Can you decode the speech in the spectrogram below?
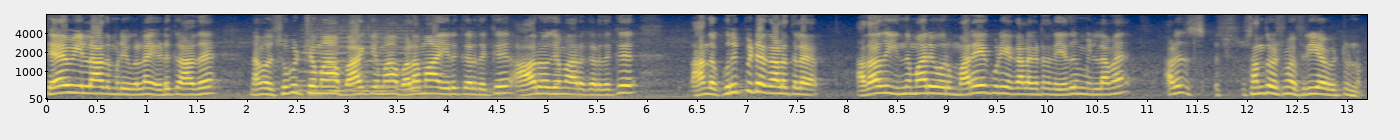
தேவையில்லாத முடிவுகள்லாம் எடுக்காத நம்ம சுபிட்சமாக பாக்கியமாக பலமாக இருக்கிறதுக்கு ஆரோக்கியமாக இருக்கிறதுக்கு அந்த குறிப்பிட்ட காலத்தில் அதாவது இந்த மாதிரி ஒரு மறையக்கூடிய காலகட்டத்தில் எதுவும் இல்லாமல் அது சந்தோஷமாக ஃப்ரீயாக விட்டுணும்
